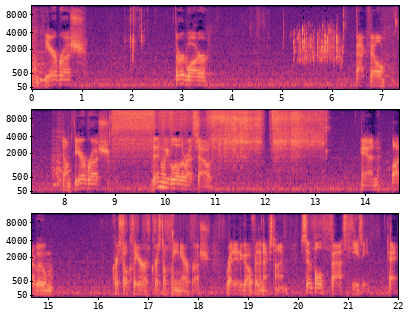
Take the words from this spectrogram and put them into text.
dump the airbrush. Third water. Backfill, dump the airbrush. Then we blow the rest out. And bada boom, crystal clear, crystal clean airbrush. Ready to go for the next time. Simple, fast, easy. Okay,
